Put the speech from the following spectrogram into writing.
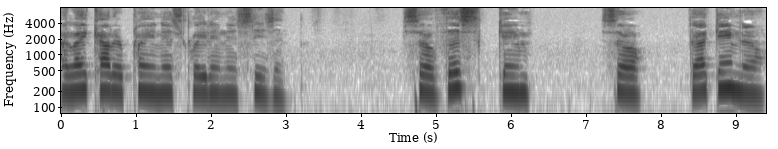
I like how they're playing this late in this season. So this game so that game now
